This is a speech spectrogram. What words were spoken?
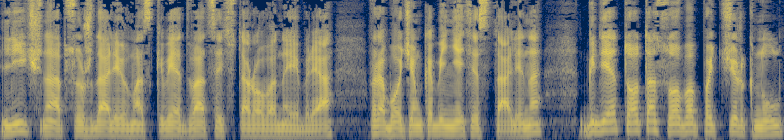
лично обсуждали в Москве 22 ноября в рабочем кабинете Сталина, где тот особо подчеркнул,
